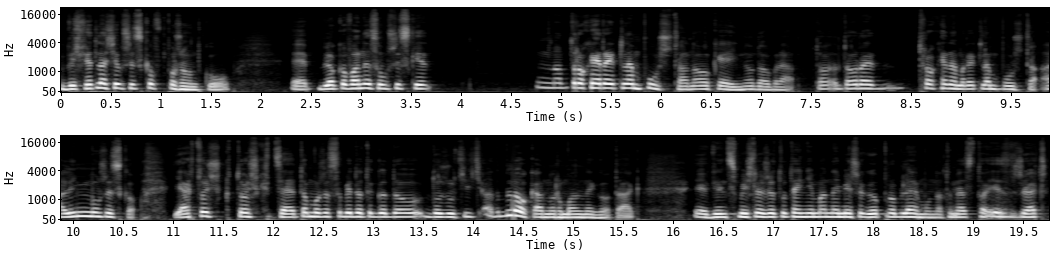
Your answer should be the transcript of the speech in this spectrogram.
Wyświetla się wszystko w porządku. E, Blokowane są wszystkie. No, trochę reklam puszcza, no okej, no dobra. To, to re, trochę nam reklam puszcza, ale mimo wszystko, jak coś ktoś chce, to może sobie do tego do, dorzucić adblocka normalnego, tak? E, Więc myślę, że tutaj nie ma najmniejszego problemu. Natomiast to jest rzecz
